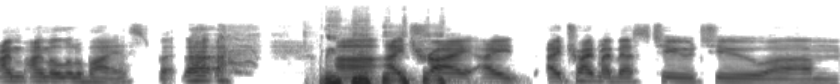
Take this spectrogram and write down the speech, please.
I'm I'm a little biased, but uh, uh, I try I I tried my best to to um,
